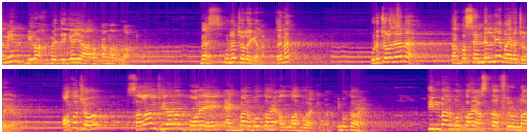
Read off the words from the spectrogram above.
আমিন বিরহমেদিকে আর আমার ব্যাস, উঠে চলে গেলাম, তাই না? উঠে চলে যায় না? তারপর স্যান্ডেল নিয়ে বাইরে চলে গেলাম। অথচ সালাম ফিরানোর পরে একবার বলতে হয় আল্লাহ আকবার। কি বলতে হয়? তিনবার বলতে হয় আস্তাক ফিরুল্লাহ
